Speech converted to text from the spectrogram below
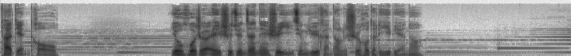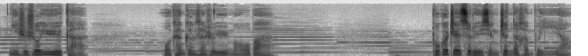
他点头。又或者，H 君在那时已经预感到了之后的离别呢？你是说预感？我看更像是预谋吧。不过这次旅行真的很不一样。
